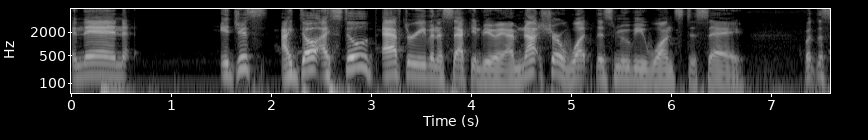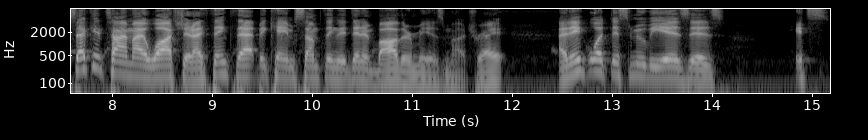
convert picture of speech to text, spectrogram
and then it just I don't I still after even a second viewing I'm not sure what this movie wants to say. But the second time I watched it, I think that became something that didn't bother me as much, right? I think what this movie is is it's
